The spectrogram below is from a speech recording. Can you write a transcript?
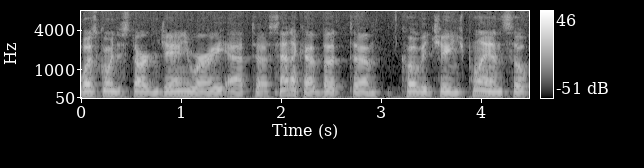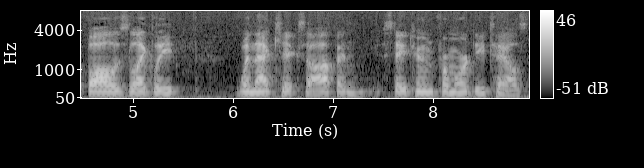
Was going to start in January at uh, Seneca, but um, COVID changed plans, so fall is likely when that kicks off, and stay tuned for more details.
